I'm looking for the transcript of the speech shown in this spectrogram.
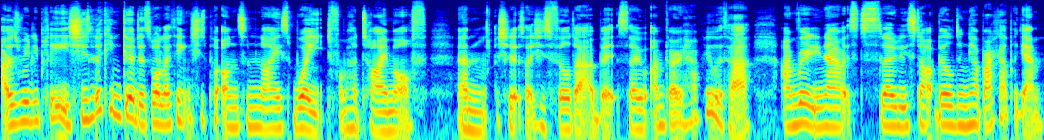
I was really pleased. She's looking good as well. I think she's put on some nice weight from her time off. Um, she looks like she's filled out a bit, so I'm very happy with her. And really now it's to slowly start building her back up again.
